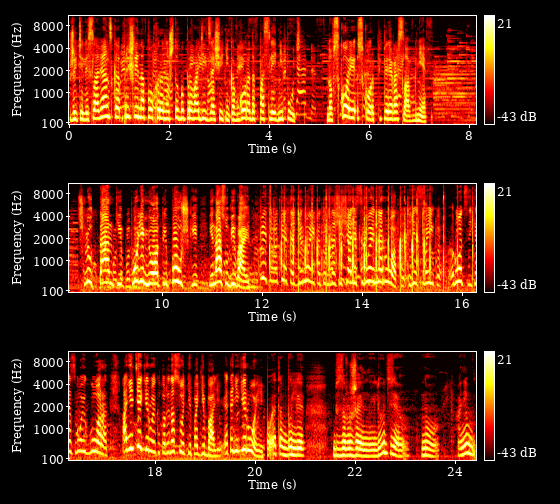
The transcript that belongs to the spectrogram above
Жители Славянска пришли на похороны, чтобы проводить защитников города в последний путь. Но вскоре скорбь переросла в гнев. Шлют танки, пулеметы, пушки и нас убивают. Видите, вот это герои, которые защищали свой народ, своих родственников, свой город. А не те герои, которые на сотни погибали. Это не герои. Это были безоружейные люди, но они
